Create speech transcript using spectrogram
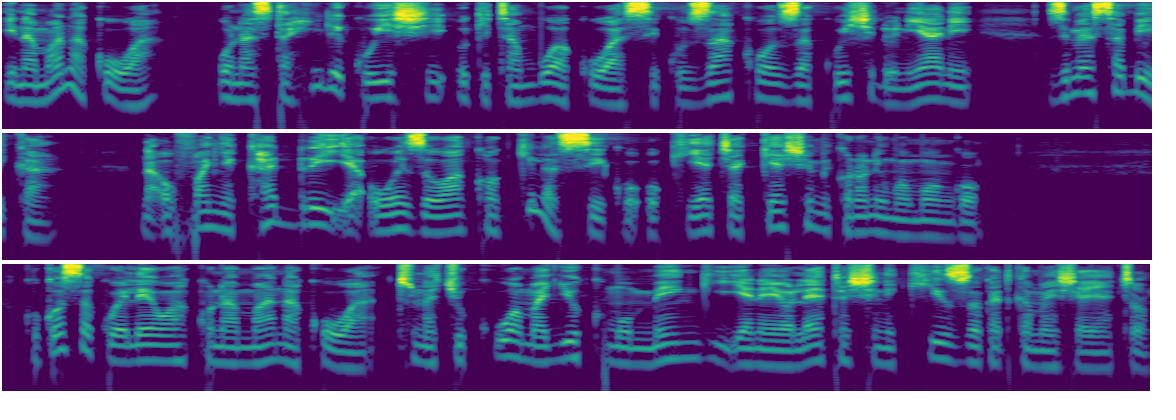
ina maana kuwa unastahili kuishi ukitambua kuwa siku zako za kuishi duniani zimehesabika na ufanye kadri ya uwezo wako kila siku ukiacha kesho mikononi mwa mungu. Kukosa kuelewa kuna maana kuwa tunachukua majukumu mengi yanayoleta shinikizo katika maisha yetu.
